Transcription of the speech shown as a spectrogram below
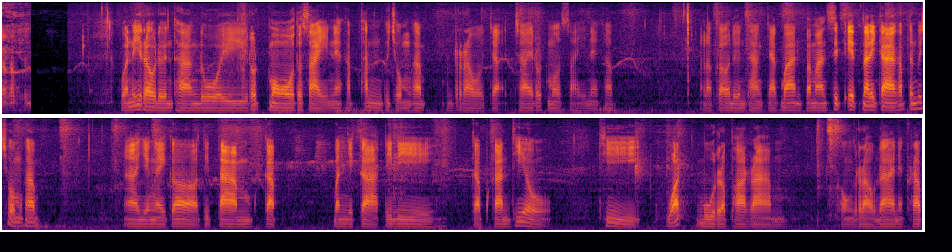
แล้วครับ วันนี้เราเดินทางโดยรถมอเตอร์ไซค์นะครับ ท่านผู้ชมครับ เราจะใช้รถมอเตอร์ไซค์นะครับ แล้วก็เดินทางจากบ้านประมาณ 11นาฬิกาครับท่านผู้ชมครับยังไงก็ติดตามกับบรรยากาศดีๆกับการเที่ยวที่วัดบูรพารามของเราได้นะครับ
